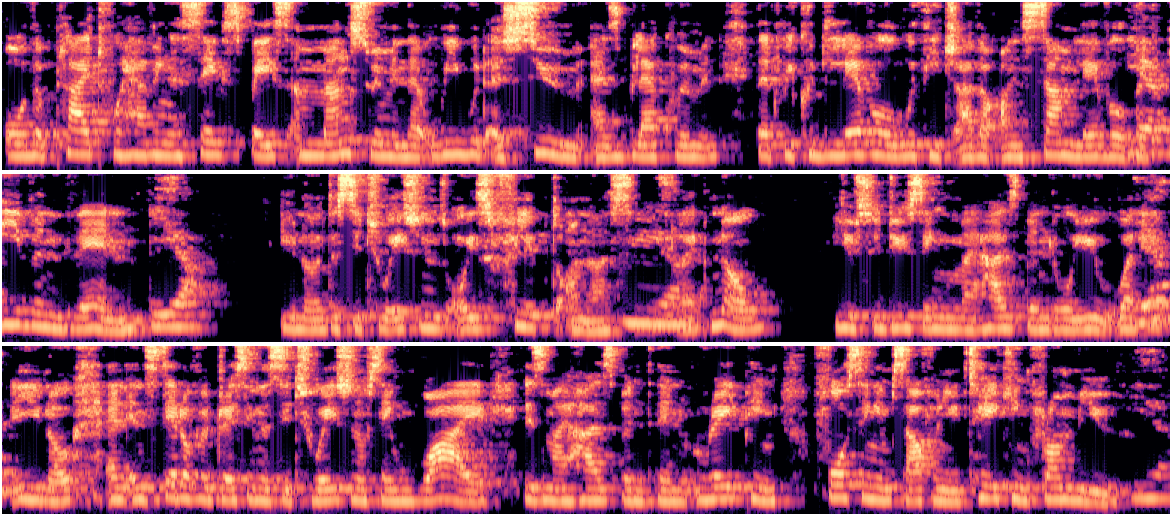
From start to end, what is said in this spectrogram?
or the plight for having a safe space amongst women that we would assume as black women that we could level with each other on some level. But yeah. even then, yeah. you know, the situation is always flipped on us. Yeah. It's like, no, you're seducing my husband or you whatever yeah. you know and instead of addressing the situation of saying why is my husband then raping forcing himself on you taking from you yeah.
